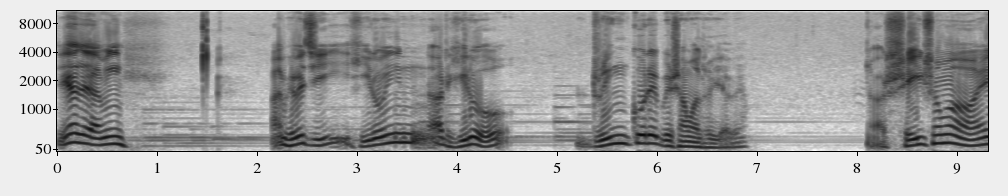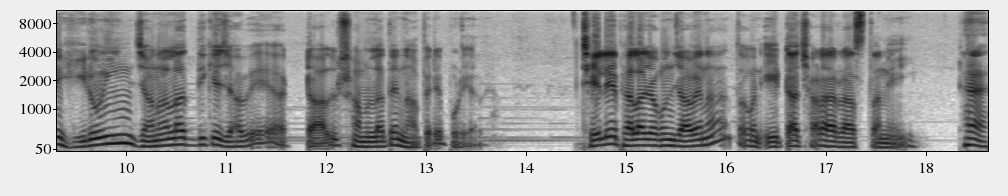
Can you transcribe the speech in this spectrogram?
ঠিক আছে আমি আমি ভেবেছি হিরোইন আর হিরো ড্রিঙ্ক করে বেসামাল হয়ে যাবে। আর সেই সময় হিরোইন জানালার দিকে যাবে আর টাল সামলাতে না পেরে পড়ে যাবে। ঠেলে ফেলা যখন যাবে না, তখন এটা ছাড়া রাস্তা নেই। হ্যাঁ।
